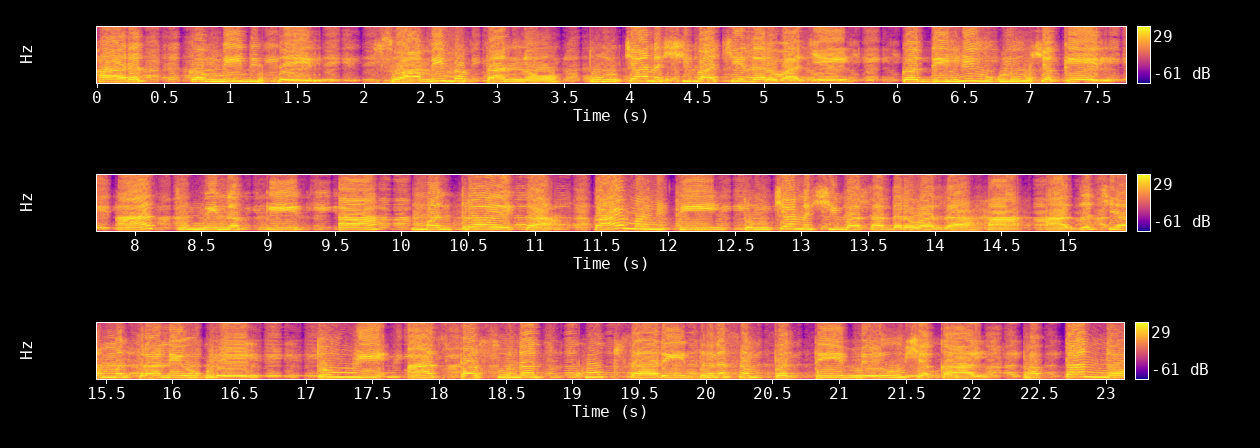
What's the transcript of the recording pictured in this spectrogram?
फारच कमी दिसेल. स्वामी भक्तांनो तुमच्या नशिबाचे दरवाजे कधीही उघडू शकेल. आज तुम्ही नक्कीच हा मंत्र ऐका. काय माहिती तुमच्या नशिबाचा दरवाजा हा आजच या मंत्राने उघडेल. तुम्ही आजपासूनच खूप सारी धनसंपत्ती मिळवू शकाल. भक्तांनो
